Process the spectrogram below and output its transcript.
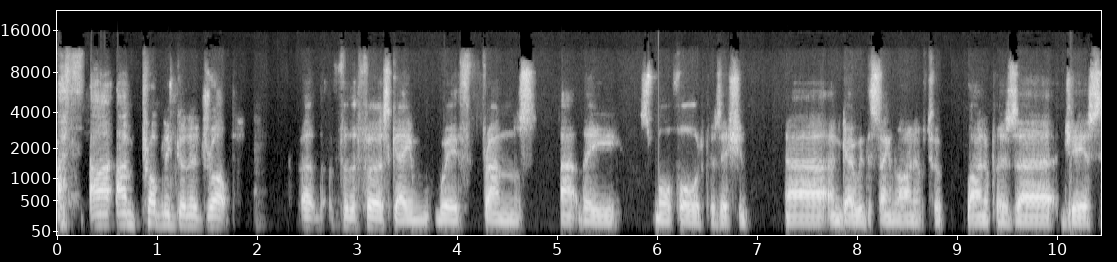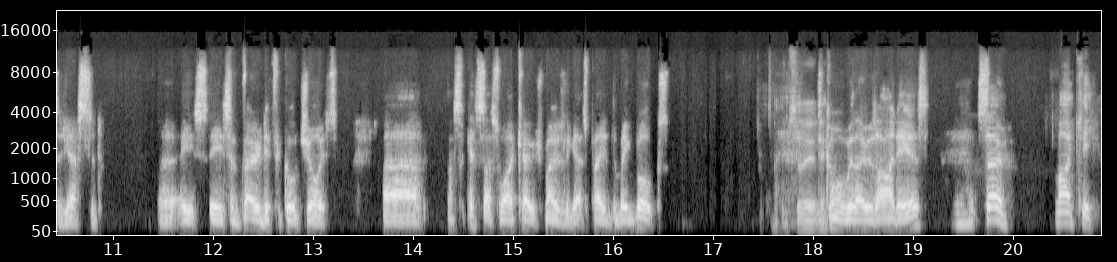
I, th- I, I'm probably going to drop uh, for the first game with Franz at the small forward position uh, and go with the same lineup to lineup as uh, G has suggested. Uh, it's it's a very difficult choice. Uh, I guess that's why Coach Mosley gets paid the big bucks Absolutely. to come up with those ideas. So, Mikey,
